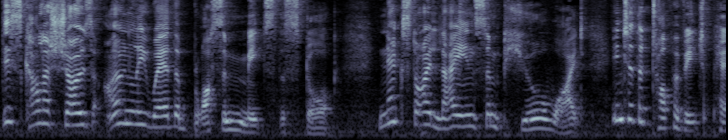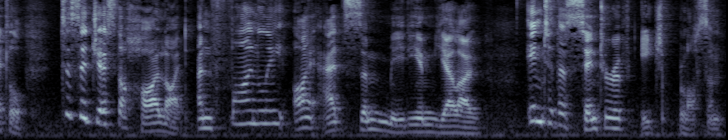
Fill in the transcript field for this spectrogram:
This colour shows only where the blossom meets the stalk. Next I lay in some pure white into the top of each petal to suggest a highlight and finally I add some medium yellow into the centre of each blossom.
